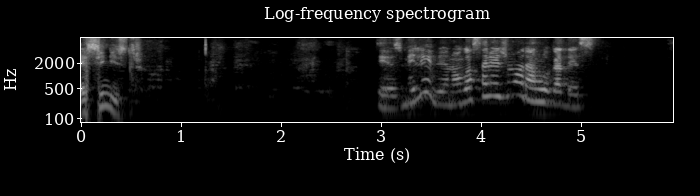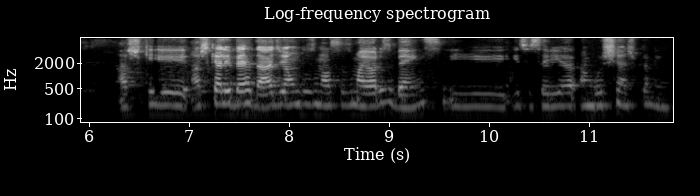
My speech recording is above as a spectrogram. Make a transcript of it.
É sinistro. Deus me livre, eu não gostaria de morar num lugar desse. Acho que, acho que a liberdade é um dos nossos maiores bens e isso seria angustiante para mim.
